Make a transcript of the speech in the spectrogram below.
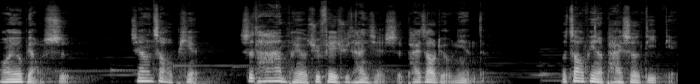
网友表示，这张照片是他和朋友去废墟探险时拍照留念的，而照片的拍摄地点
